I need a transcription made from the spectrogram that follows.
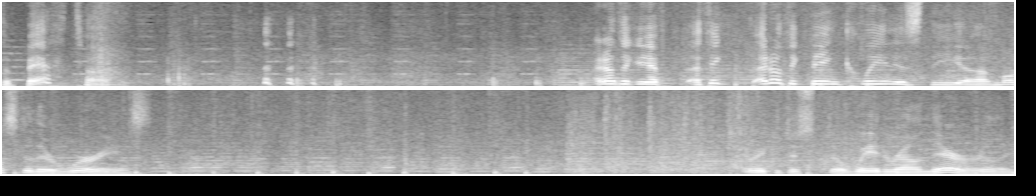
It's a bathtub. I don't think you have. I think I don't think being clean is the uh, most of their worries. Or you could just uh, wade around there, really.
